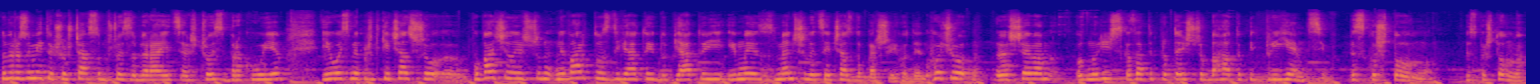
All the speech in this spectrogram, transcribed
Ну ви розумієте, що з часом щось забирається, щось бракує. І ось ми пройшли такий час, що е, побачили, що не варто з 9 до 5, і ми зменшили цей час до першої години. Хочу е, ще вам одну річ сказати про те, що багато підприємців безкоштовно Безкоштовно.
